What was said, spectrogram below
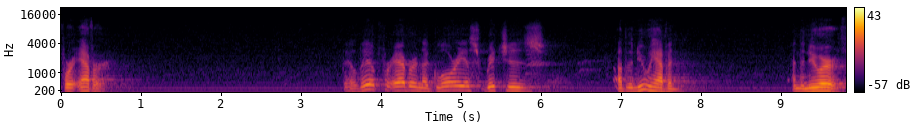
forever They'll live forever in the glorious riches of the new heaven and the new earth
